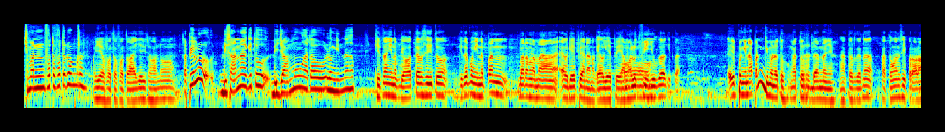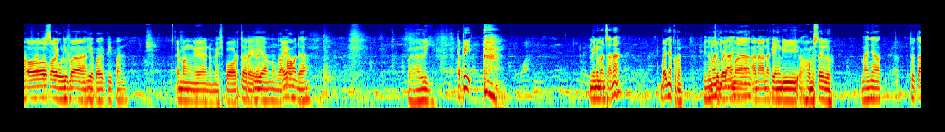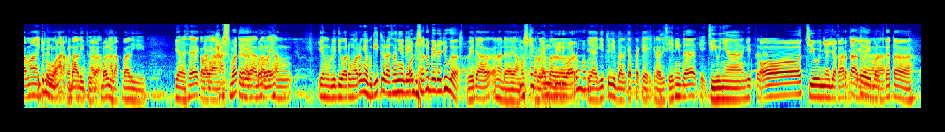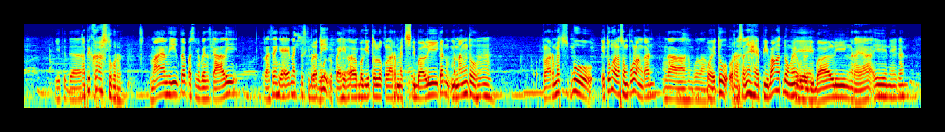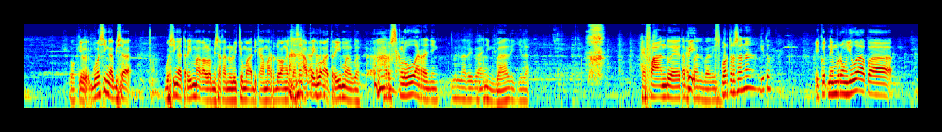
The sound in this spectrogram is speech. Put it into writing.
Cuman foto-foto doang Ron oh iya foto-foto aja di sono. Tapi lu di sana gitu dijamu atau lu nginep? Kita nginep di hotel sih itu. Kita penginapan bareng sama LGP anak-anak LGP sama Oh. Lutfi juga kita. Eh, penginapan gimana tuh? Ngatur dananya? Ngatur dana patungan sih per orang Oh, 110 kolektifan. iya kolektifan emang ya namanya supporter ya kan iya mau nggak mau dah Bali tapi minuman sana banyak Ron Minuman sih Dicobain sama banyak. anak-anak yang di homestay lo banyak terutama Itu itu, arak? Bali itu Arak ya Bali? arak Bali ya rasanya kalau yang khas banget ya, iya arak kalau ya? yang yang beli di warung-warung ya begitu rasanya deh oh di sana beda juga? Beda kan ada yang Maksudnya yang berlabel. beli di warung apa? ya gitu ibarat kata kayak kita di sini dah kayak ciunya gitu. Oh ciunya Jakarta tuh Iya. ibarat kata. Gitu dah tapi keras tuh Ron main sih itu pas nyobain sekali rasanya nggak enak terus kita berarti lupain eh, begitu lu kelar match di Bali kan menang tuh. Mm-mm. Kelar match bu itu nggak langsung pulang kan nggak langsung pulang Wah itu rasanya happy banget dong ya udah Iya. di Bali ngerayain ya kan. Gokil. Gue sih nggak bisa. Gue sih nggak terima kalau misalkan lu cuma di kamar doang ngecas HP gue nggak terima gue. Harus keluar anjing. benar itu Anjing Bali gila. Fun tuh ya. Tapi supporter sana gitu. Ikut nimbrung juga apa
